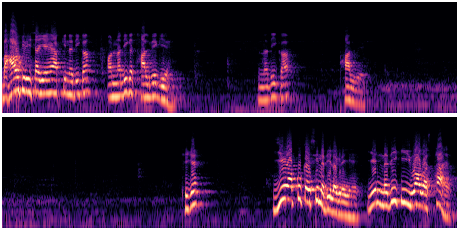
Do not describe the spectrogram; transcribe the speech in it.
बहाव की दिशा यह है आपकी नदी का और नदी का थाल वेग है। नदी का थाल वेग ठीक है? ये आपको कैसी नदी लग रही है? ये नदी की युवा अवस्था है।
